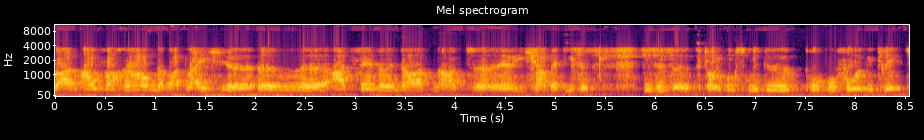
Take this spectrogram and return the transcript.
war im Aufwachraum, da war gleich äh, äh, Arzthelferin da, hat, hat äh, ich habe ja dieses dieses äh, Betäubungsmittel Propofol gekriegt,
